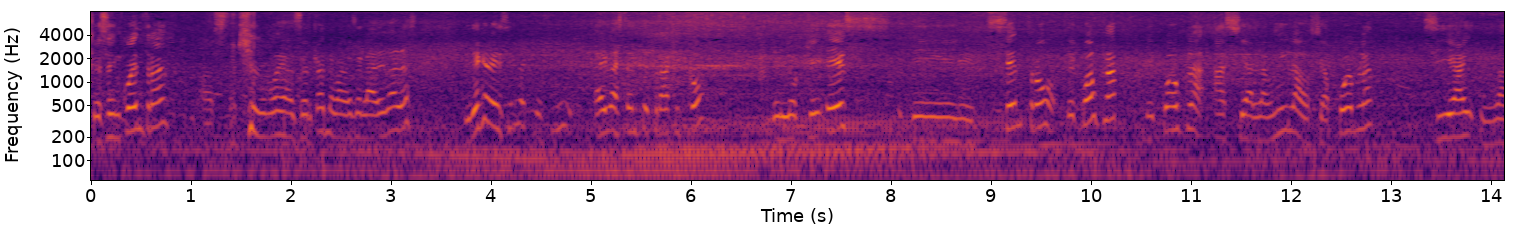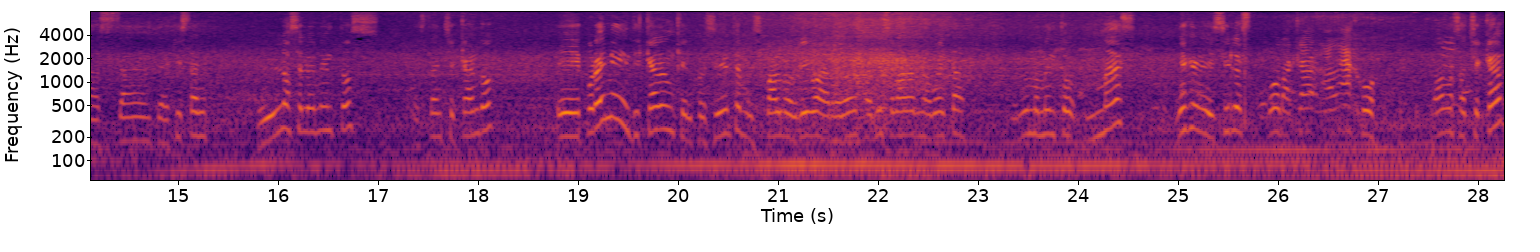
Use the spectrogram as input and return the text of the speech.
que se encuentra, hasta aquí me voy acercando para hacer la de balas y déjenme decirle que sí hay bastante tráfico de lo que es del centro de Cuautla, de Cuautla hacia La Unila o hacia Puebla, sí hay bastante. Aquí están los elementos, están checando. Eh, por ahí me indicaron que el presidente municipal Rodrigo Arredón también se va a dar una vuelta en un momento más. Déjenme decirles por acá abajo, vamos a checar.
